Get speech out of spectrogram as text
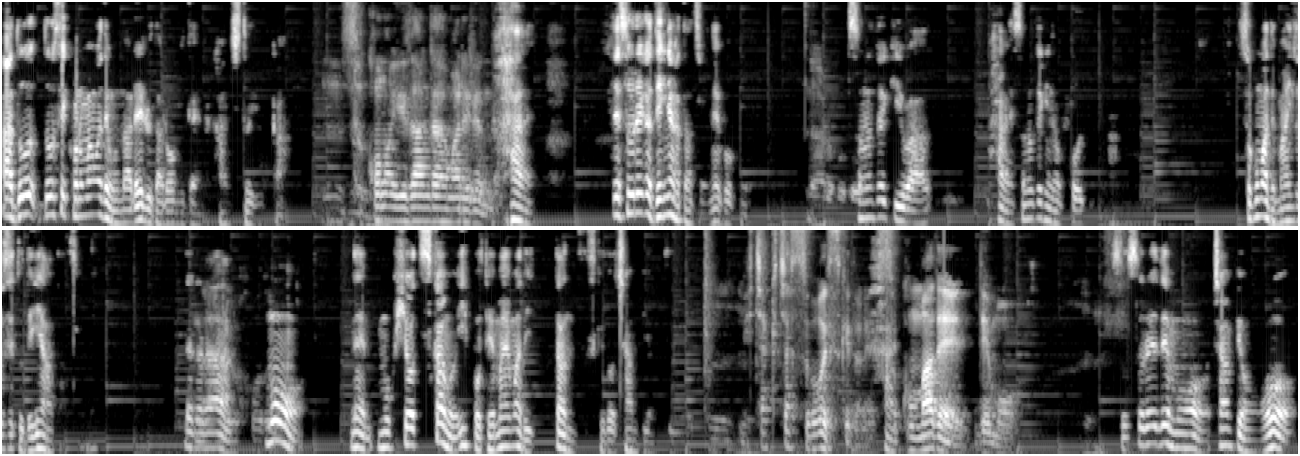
あ、どう、どうせこのままでもなれるだろうみたいな感じというか。うんうん。そこの油断が生まれるんだ。はい。で、それができなかったんですよね、僕。なるほど。その時は、はい、その時のポ、あのそこまでマインドセットできなかったんですよね。だかならもう、ね、目標をつかむ一歩手前まで行ったんですけど、チャンピオンっていう。うんめちゃくちゃすごいですけどね。はいそこまででも、そそれでも、チャンピオンを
